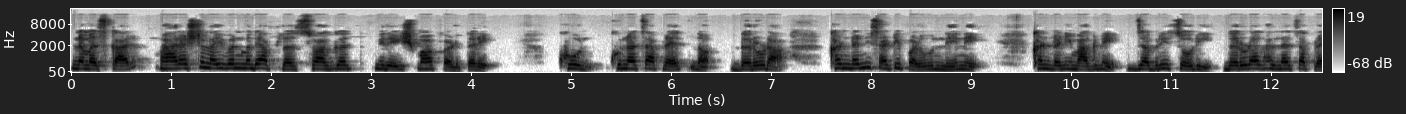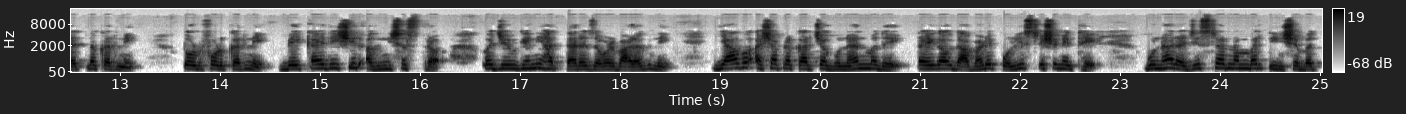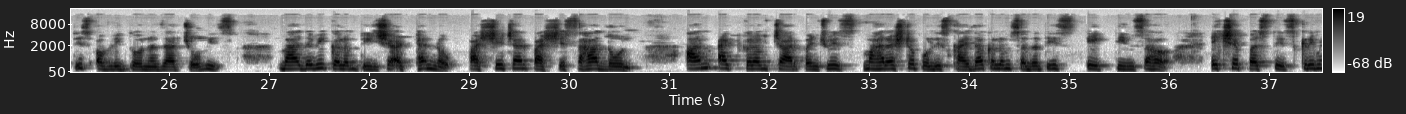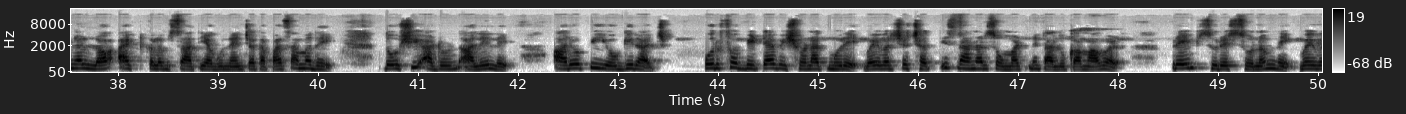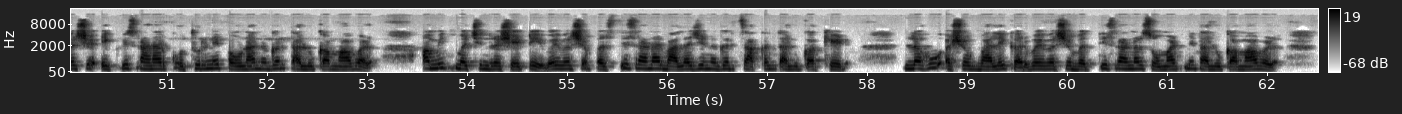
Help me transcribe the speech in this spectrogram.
नमस्कार. महाराष्ट्र लाईव्हमध्ये आपलं स्वागत. मी रेश्मा फडतरे. खून खुनाचा प्रयत्न दरोडा खंडणीसाठी पळवून नेणे खंडणी मागणे जबरी चोरी दरोडा घालण्याचा प्रयत्न करणे तोडफोड करणे बेकायदेशीर अग्निशस्त्र व जीवघेणी हत्यारं जवळ बाळगणे या व अशा प्रकारच्या गुन्ह्यांमध्ये तळेगाव दाभाडे पोलीस स्टेशन येथे गुन्हा रजिस्टर नंबर तीनशे बत्तीस ऑब्लिक दोन हजार चोवीस भादवी कलम तीनशे अठ्ठ्याण्णव पाचशे चार पाचशे सहा दोन. आर्म ऍक्ट कलम चार पंचवीस महाराष्ट्र पोलीस कायदा कलम सदतीस एक तीन सह. एकशे पस्तीस क्रिमिनल लॉ ऍक्ट कलम सात या गुन्ह्यांच्या तपासामध्ये दोषी आढळून आलेले आरोपी योगीराज उर्फ बिट्या विश्वनाथ मुरे वयवर्ष छत्तीस राहणार सोमाटणे तालुका मावळ. प्रेम सुरेश सोनमने वयवर्ष एकवीस राहणार कोथुर्णे पवनानगर तालुका मावळ. अमित मच्छिंद्र शेटे वय वर्ष पस्तीस राहणार बालाजीनगर चाकण तालुका खेड. लहू अशोक भालेकर वय वर्ष बत्तीस राहणार सोमाटणे तालुका मावळ.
